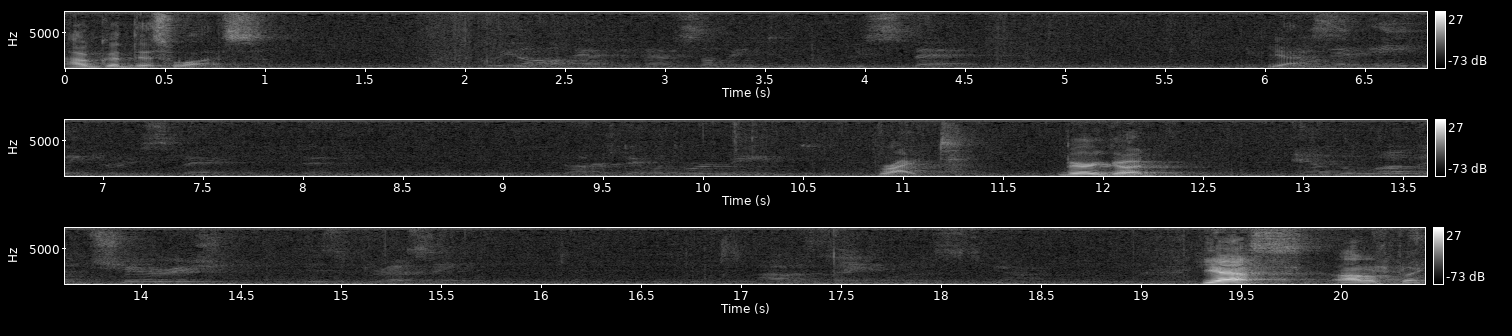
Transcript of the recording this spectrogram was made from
how good this was. We all have to have something to respect. If Yes. you don't have anything to respect, then you don't understand what the word means. Right. Very good. And the love and cherish is addressing out of thankfulness to God. Yes, out of thing.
